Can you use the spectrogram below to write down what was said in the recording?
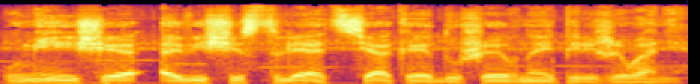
умеющая овеществлять всякое душевное переживание.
